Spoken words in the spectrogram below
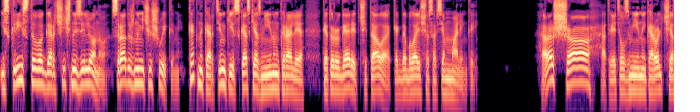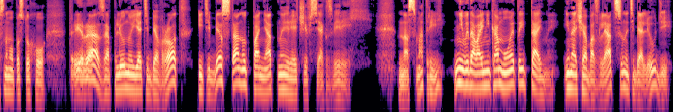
Искристого горчично-зеленого, с радужными чешуйками, как на картинке из сказки о Змеином короле, которую Гарриет читала, когда была еще совсем маленькой. «Хорошо», — ответил Змеиный король честному пастуху, — «три раза плюну я тебе в рот, и тебе станут понятны речи всех зверей. Но смотри, не выдавай никому этой тайны, иначе обозлятся на тебя люди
